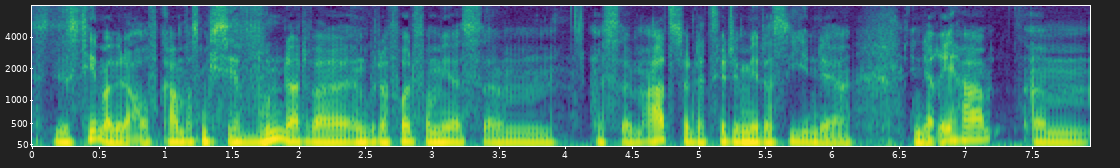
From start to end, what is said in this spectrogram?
dass dieses Thema wieder aufkam, was mich sehr wundert, weil ein guter Freund von mir ist, ähm, ist ähm, Arzt und erzählte mir, dass sie in der, in der Reha ähm,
